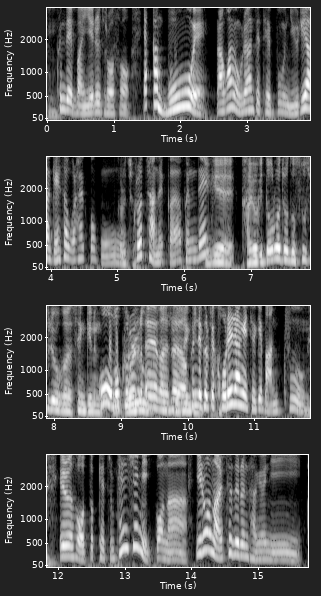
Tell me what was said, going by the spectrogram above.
음. 근데 막 예를 들어서 약간 모호해라고 하면 우리한테 대부분 유리하게 해석을 할 거고 그렇죠. 그렇지 않을까요? 근데 이게 가격이 떨어져도 수수료가 생기는 어, 거고 뭐 그런, 네, 맞아요. 근데 생기니까. 그렇게 거래량이 되게 많고, 음. 예를 들어서 어떻게 좀 팬심이 있거나, 이런 알트들은 당연히, 아,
